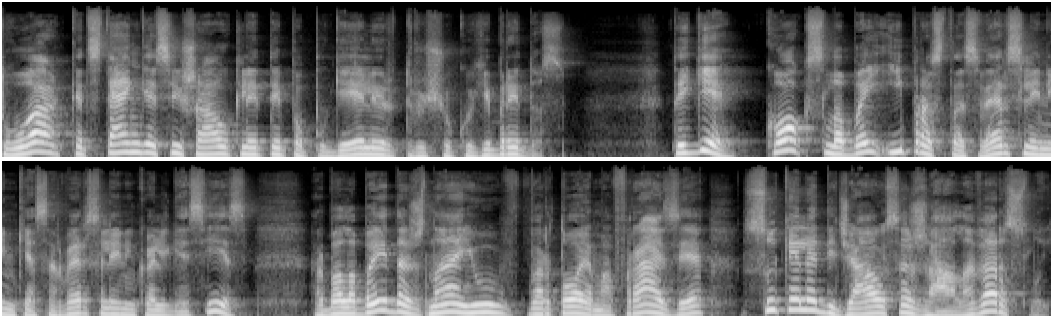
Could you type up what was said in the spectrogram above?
tuo, kad stengiasi išauklėti papugėlių ir triušiukų hybridus. Taigi, koks labai įprastas verslininkės ar verslininko elgesys arba labai dažna jų vartojama frazė sukelia didžiausią žalą verslui.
